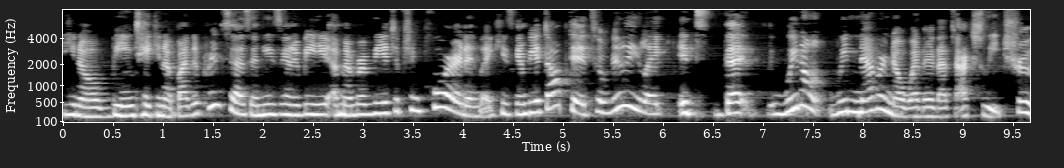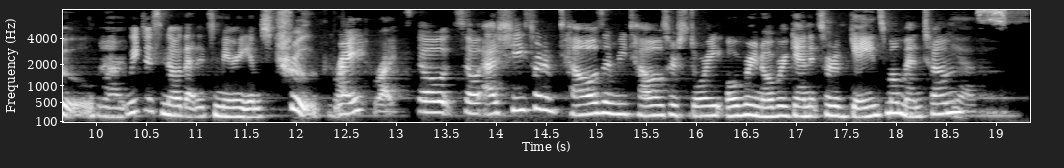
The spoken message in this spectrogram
you know, being taken up by the princess and he's going to be a member of the Egyptian court and like he's going to be adopted. So really like it's that we don't, we never know whether that's actually true. Right. We just know that it's Miriam's truth, right? Right. right. So, so as she sort of tells and retells her story over and over again, it sort of gains momentum. Yes.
